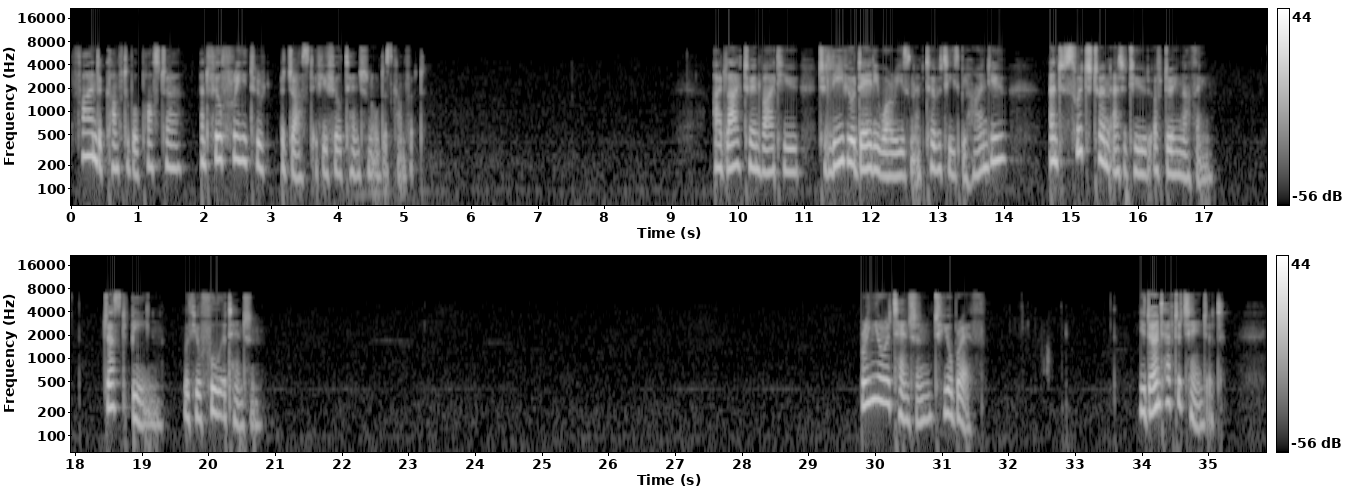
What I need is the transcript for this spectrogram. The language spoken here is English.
Find a comfortable posture and feel free to adjust if you feel tension or discomfort. I'd like to invite you to leave your daily worries and activities behind you and to switch to an attitude of doing nothing. Just being with your full attention. Bring your attention to your breath. You don't have to change it.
